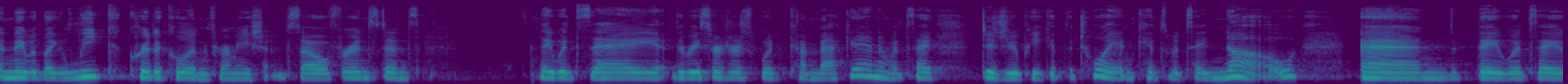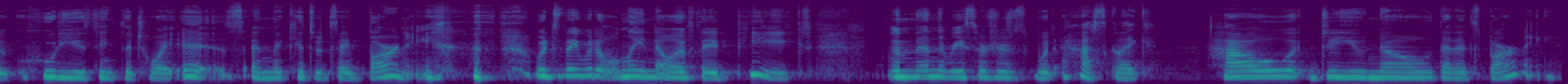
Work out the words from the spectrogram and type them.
And they would like leak critical information. So, for instance, they would say, the researchers would come back in and would say, Did you peek at the toy? And kids would say, No. And they would say, Who do you think the toy is? And the kids would say, Barney, which they would only know if they'd peeked. And then the researchers would ask, like, how do you know that it's Barney?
